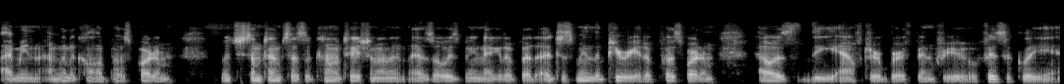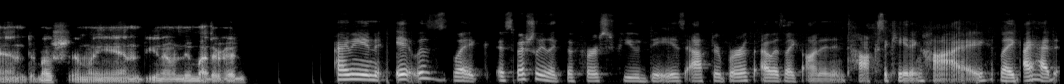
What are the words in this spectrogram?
I mean, I'm going to call it postpartum, which sometimes has a connotation on it as always being negative, but I just mean the period of postpartum. How has the afterbirth been for you physically and emotionally and, you know, new motherhood? I mean, it was like, especially like the first few days after birth, I was like on an intoxicating high. Like, I had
